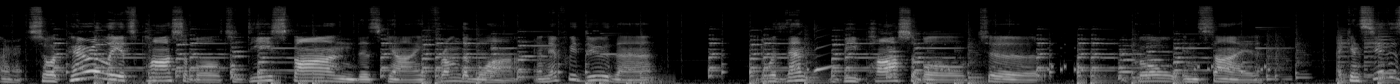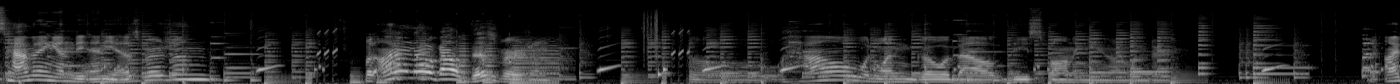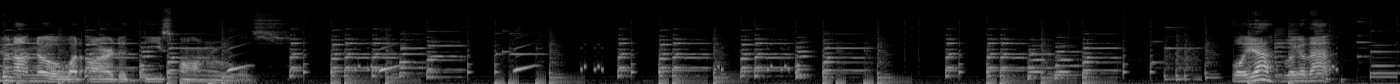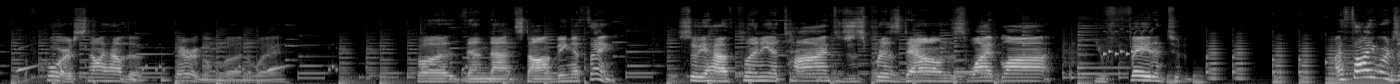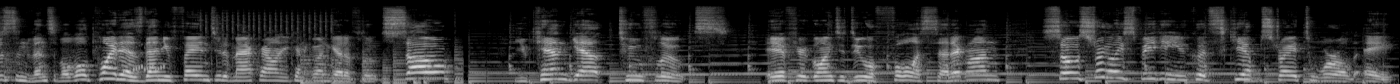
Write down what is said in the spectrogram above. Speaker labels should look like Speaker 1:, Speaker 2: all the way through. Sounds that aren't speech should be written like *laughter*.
Speaker 1: Alright, so apparently it's possible to despawn this guy from the block. And if we do that, it would then be possible to go inside. I can see this happening in the NES version, but I don't know about this version. So, how would one go about despawning you? I, do not know what are the despawn rules. Well, yeah, look at that. Of course, now I have the Paragoomba in the way. But then that stopped being a thing. So you have plenty of time to just press down on this white block. You fade into the... I thought you were just invincible. Well, the point is, then you fade into the background and you can go and get a flute. So, you can get two flutes if you're going to do a full ascetic run. So, strictly speaking, you could skip straight to World 8.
